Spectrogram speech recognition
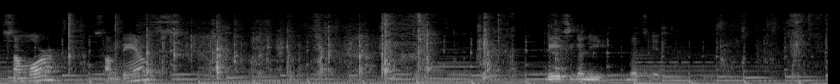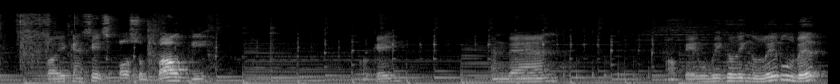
Some more? Something else? Basically that's it. So you can see it's also bulky. Okay and then okay wiggling a little bit.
